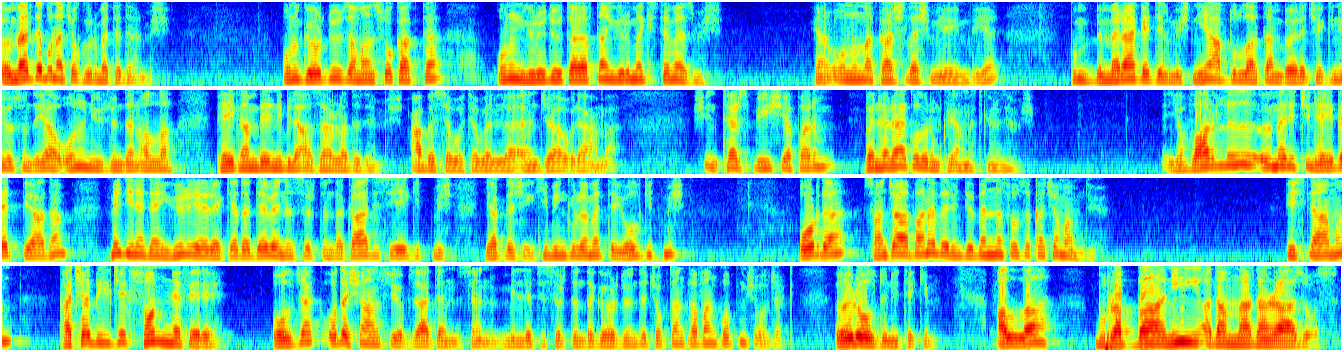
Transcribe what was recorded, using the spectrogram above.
Ömer de buna çok hürmet edermiş. Onu gördüğü zaman sokakta onun yürüdüğü taraftan yürümek istemezmiş. Yani onunla karşılaşmayayım diye. Bu merak edilmiş. Niye Abdullah'tan böyle çekiniyorsun da ya onun yüzünden Allah peygamberini bile azarladı demiş. Abese ve tevella en ca'ul a'ma. Şimdi ters bir iş yaparım ben helak olurum kıyamet günü demiş. Ya varlığı Ömer için heybet bir adam Medine'den yürüyerek ya da devenin sırtında Kadisiye'ye gitmiş. Yaklaşık 2000 kilometre yol gitmiş. Orada sancağı bana verin diyor. Ben nasıl olsa kaçamam diyor. İslam'ın kaçabilecek son neferi olacak. O da şansı yok zaten. Sen milleti sırtında gördüğünde çoktan kafan kopmuş olacak. Öyle oldu nitekim. Allah bu Rabbani adamlardan razı olsun.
